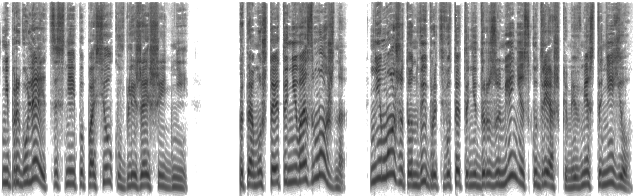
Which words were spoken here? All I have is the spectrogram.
не прогуляется с ней по поселку в ближайшие дни. Потому что это невозможно. Не может он выбрать вот это недоразумение с кудряшками вместо нее.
